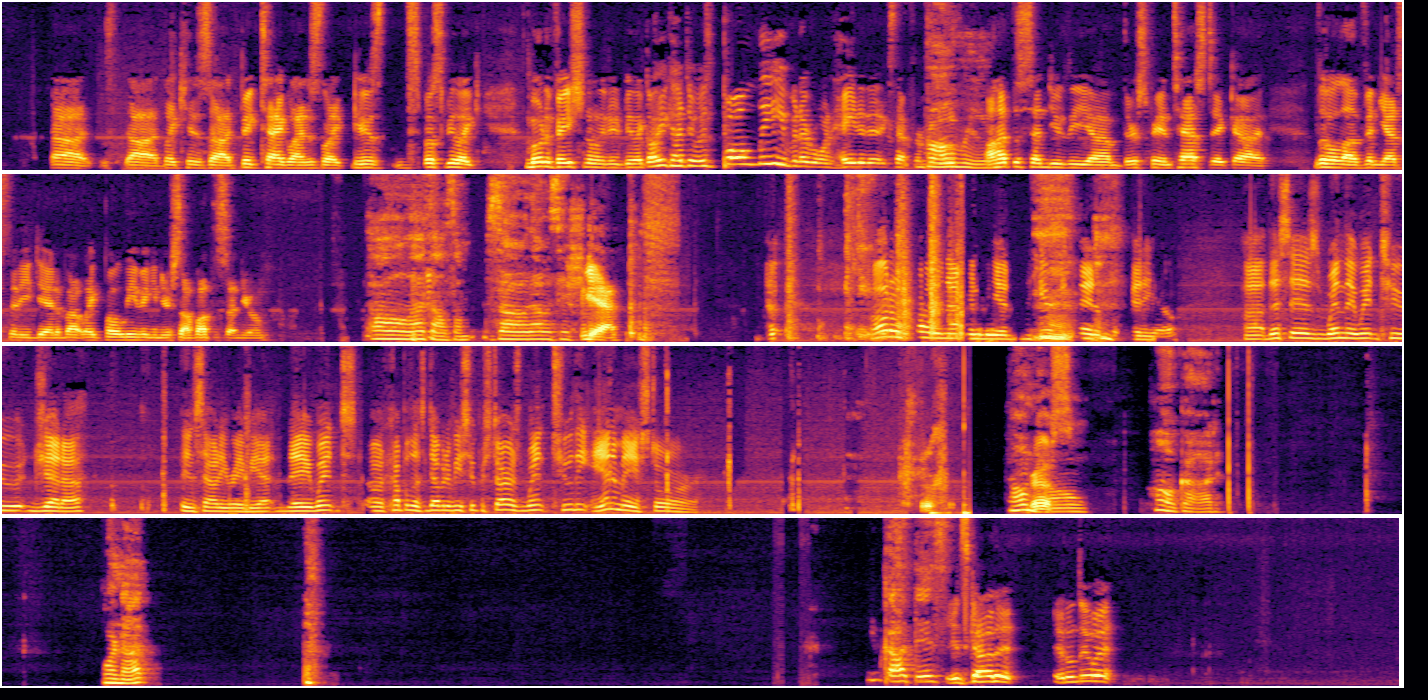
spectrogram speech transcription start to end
uh, uh, like his uh, big tagline is like he was supposed to be like motivational and he'd be like, all you gotta do is believe, and everyone hated it except for me. I'll have to send you the um, there's fantastic uh, little uh, vignettes that he did about like believing in yourself. I'll have to send you them. Oh, that's awesome. So that was his shit. Yeah. Otto's probably not going to be a huge fan of this video. Uh, this is when they went to Jeddah in Saudi Arabia. They went, a couple of WWE superstars went to the anime store. Oh Gross. no. Oh god. Or not. you got this. It's got it. It'll do it.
